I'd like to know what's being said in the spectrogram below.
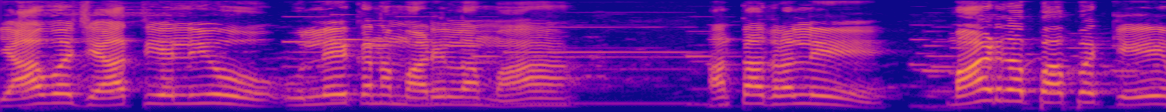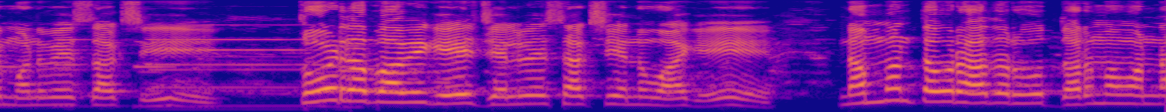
ಯಾವ ಜಾತಿಯಲ್ಲಿಯೂ ಉಲ್ಲೇಖನ ಮಾಡಿಲ್ಲಮ್ಮ. ಅದರಲ್ಲಿ ಮಾಡಿದ ಪಾಪಕ್ಕೆ ಮನವೇ ಸಾಕ್ಷಿ ತೋಡಿದ ಬಾವಿಗೆ ಜಲ್ವೆ ಸಾಕ್ಷಿ ಎನ್ನುವಾಗಿ ನಮ್ಮಂತವರಾದರೂ ಧರ್ಮವನ್ನ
